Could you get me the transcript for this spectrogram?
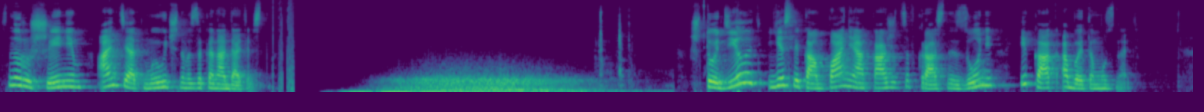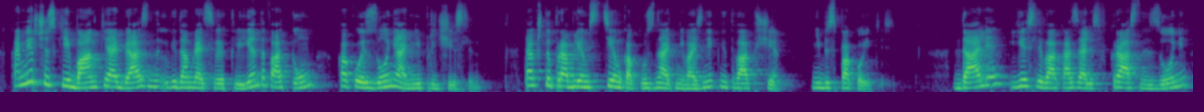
с нарушением антиотмывочного законодательства. Что делать, если компания окажется в красной зоне и как об этом узнать? Коммерческие банки обязаны уведомлять своих клиентов о том, в какой зоне они причислены. Так что проблем с тем, как узнать, не возникнет вообще. Не беспокойтесь. Далее, если вы оказались в красной зоне,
